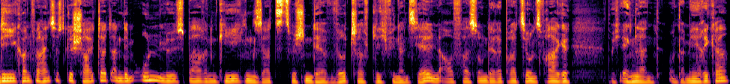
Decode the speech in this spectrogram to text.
Die Konferenz ist gescheitert an dem unlösbaren Gegensatz zwischen der wirtschaftlich-finanziellen Auffassung der Reparationsfrage durch England und Amerika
